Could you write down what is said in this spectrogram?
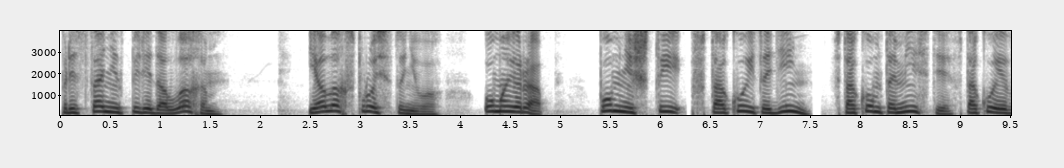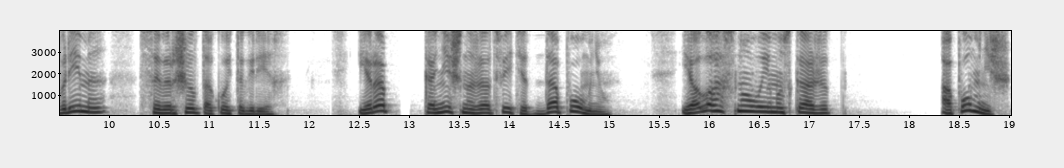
предстанет перед Аллахом, и Аллах спросит у него, «О мой раб, помнишь ты в такой-то день, в таком-то месте, в такое время совершил такой-то грех?» И раб, конечно же, ответит, «Да, помню». И Аллах снова ему скажет, «А помнишь,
